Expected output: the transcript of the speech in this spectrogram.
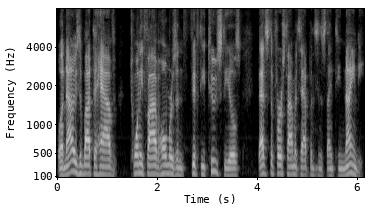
Well, now he's about to have 25 homers and 52 steals. That's the first time it's happened since 1990.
